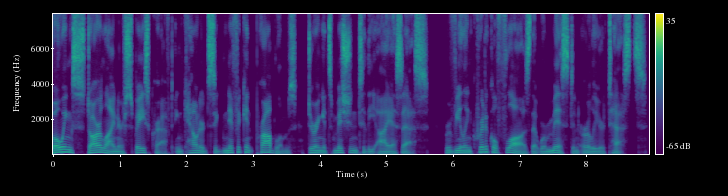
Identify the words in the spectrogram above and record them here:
Boeing's Starliner spacecraft encountered significant problems during its mission to the ISS, revealing critical flaws that were missed in earlier tests.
